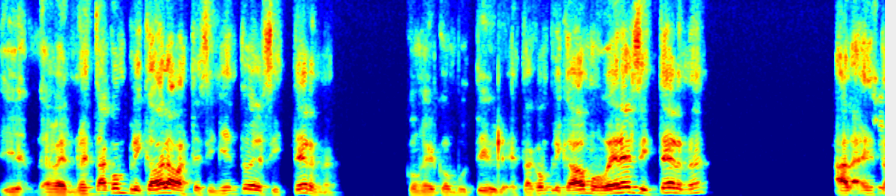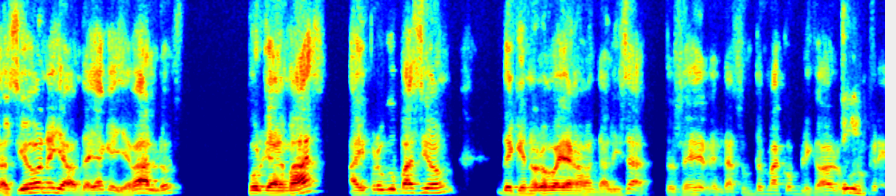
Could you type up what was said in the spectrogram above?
y, a ver, no está complicado el abastecimiento del cisterna con el combustible. Está complicado mover el cisterna a las estaciones y a donde haya que llevarlos, porque además hay preocupación de que no los vayan a vandalizar. Entonces, el asunto es más complicado de lo que uno cree.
